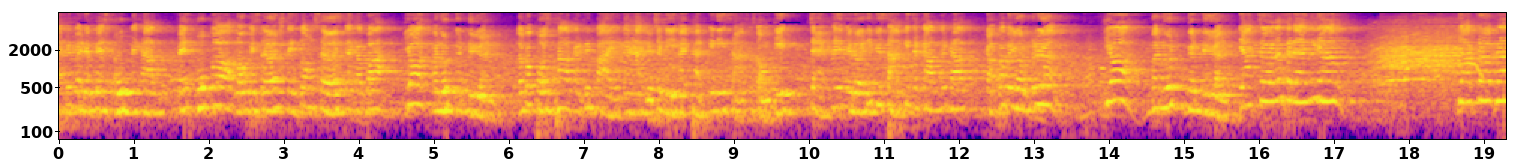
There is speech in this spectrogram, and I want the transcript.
ร์ขึ้นไปใน Facebook นะครับ Facebook ก็ลองไปเซิร์ชในช่องเซิร์ชนะครับว่ายอดมนุษย์เงินเดือน แล้วก็โพสต์ภาพกันขึ้นไปนะฮะ เดี๋ยวจะมี iPad mini 32 กิกแจกให้ไปเลย นี่คือ 3 กิจกรรมนะครับ กับภาพยนตร์เรื่อง ยอดมนุษย์เงินเดือน อยากเจอนักแสดงหรือยัง อยากเจอใคร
